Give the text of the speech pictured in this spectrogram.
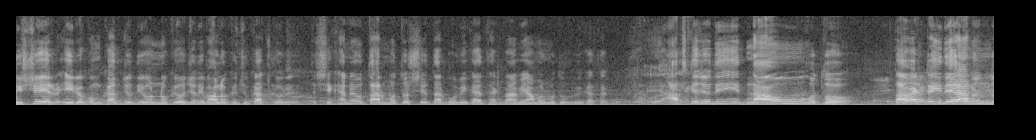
নিশ্চয়ই এর এইরকম কাজ যদি অন্য কেউ যদি ভালো কিছু কাজ করে সেখানেও তার মতো সে তার ভূমিকায় থাকবে আমি আমার মতো ভূমিকা থাকব। আজকে যদি ঈদ নাও হতো তাও একটা ঈদের আনন্দ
